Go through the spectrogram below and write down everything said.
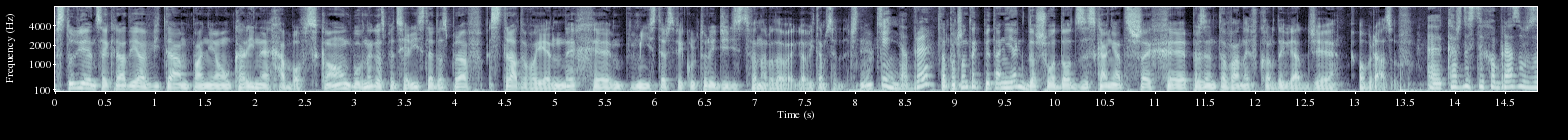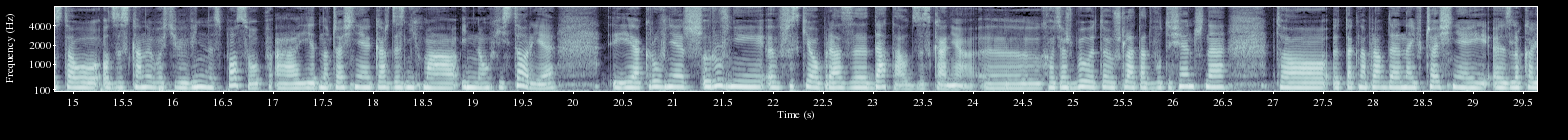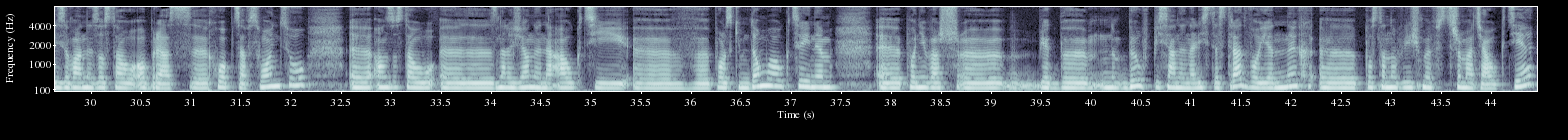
W studiu NCK Radia witam panią Karinę Chabowską, głównego specjalistę do spraw strat wojennych w Ministerstwie Kultury i Dziedzictwa Narodowego. Witam serdecznie. Dzień dobry. Na początek pytanie, jak doszło do odzyskania trzech e, prezentowanych w Kordygardzie obrazów? E, każdy z tych obrazów został odzyskany właściwie w inny sposób, a jednocześnie każdy z nich ma inną historię, jak również różni e, wszystkie obrazy data odzyskania. Chociaż były to już lata 2000, to tak naprawdę najwcześniej został obraz e, Chłopca w Słońcu. E, on został e, znaleziony na aukcji w Polskim Domu Aukcyjnym, ponieważ jakby był wpisany na listę strat wojennych, postanowiliśmy wstrzymać aukcję.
